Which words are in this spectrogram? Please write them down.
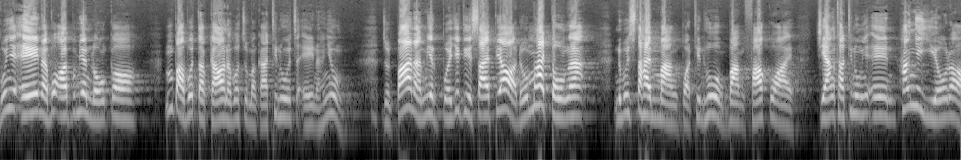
บุญเอนะบุออยบุญยันหลงกอมป่าบุตับเกานะบุจุมากาที่นู่นจะเอนะยุ่งจนป้านะมีนป่วยยี่ดีสายเปียวเดี๋ยวมาตรงอ่ะนึกว่าจะให้มังปอดที่นู่นบางฟ้ากวายเจียงทาที่นู่นเอ็นหังยี่เยียวรอ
